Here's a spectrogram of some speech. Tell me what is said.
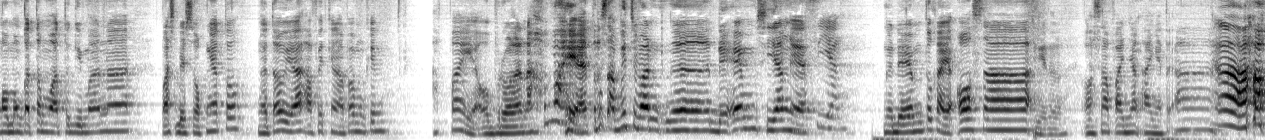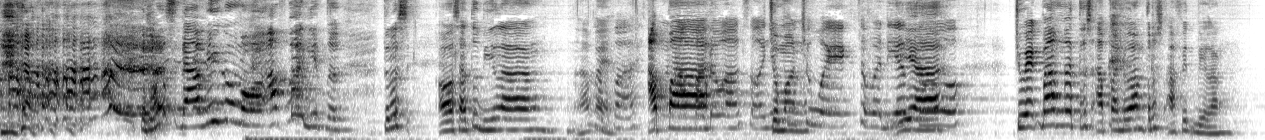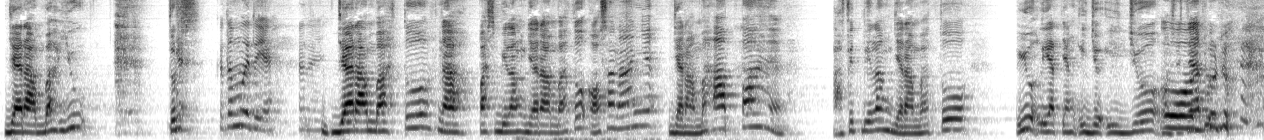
ngomong ketemu atau gimana. Pas besoknya tuh nggak tahu ya Afid kenapa mungkin apa ya obrolan apa ya. Terus Afid cuman nge-DM siang ya. siang Nge-DM tuh kayak Osa gitu. Osa panjang A-nya tuh ah. Ah. Terus udah bingung mau apa gitu. Terus Osa tuh bilang apa ya? apa Cuman Apa? apa doang soalnya Cuman tuh cuek sama dia Iya. tuh Cuek banget terus apa doang terus Afid bilang jarambah yuk. Terus Ketemu itu ya? katanya. jarambah tuh nah pas bilang jarambah tuh Osa nanya jarambah apa ya Afid bilang jarambah tuh yuk lihat yang ijo-ijo maksudnya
